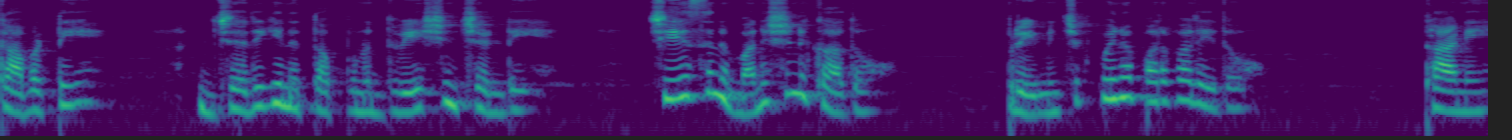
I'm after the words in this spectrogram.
కాబట్టి జరిగిన తప్పును ద్వేషించండి. చేసిన మనిషిని కాదు. ప్రేమించకపోయినా పర్వాలేదు. కానీ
